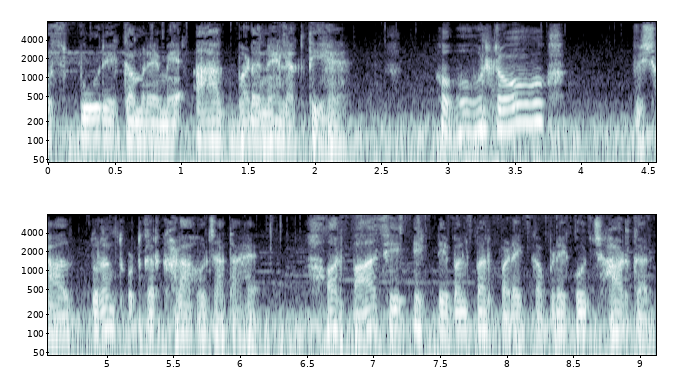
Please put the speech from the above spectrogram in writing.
उस पूरे कमरे में आग बढ़ने लगती है। ओह नो विशाल तुरंत उठकर खड़ा हो जाता है। और पास ही एक टेबल पर पड़े कपड़े को झाड़कर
